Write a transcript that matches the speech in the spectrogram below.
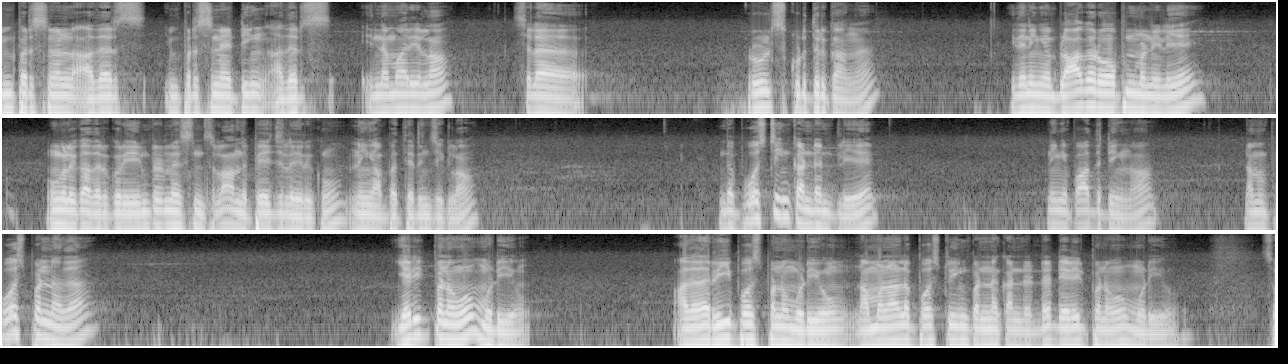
impersonal others impersonating others இந்த மாதிரிலாம் சில ரூல்ஸ் கொடுத்துருக்காங்க. இதை நீங்கள் பிளாகர் ஓப்பன் பண்ணிலேயே உங்களுக்கு அதற்குரிய இன்ஃபர்மேஷன்ஸ்லாம் அந்த பேஜில் இருக்கும். நீங்கள் அப்போ தெரிஞ்சுக்கலாம். இந்த போஸ்டிங் கண்டென்ட்லேயே நீங்கள் பார்த்துட்டிங்கன்னா நம்ம போஸ்ட் பண்ணதை எடிட் பண்ணவும் முடியும். அதை ரீபோஸ்ட் பண்ண முடியும். நம்மளால் போஸ்டிங் பண்ண கண்டென்ட்டை டெலிட் பண்ணவும் முடியும். ஸோ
